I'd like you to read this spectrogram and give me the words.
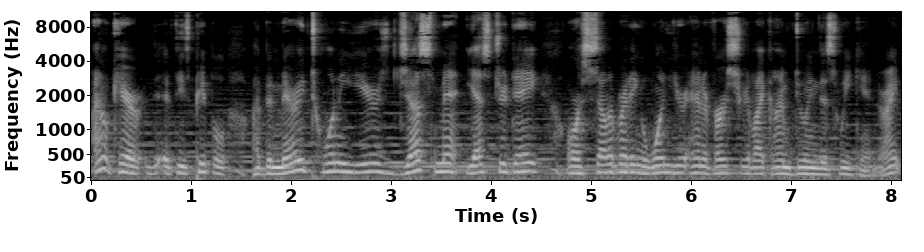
I don't care if these people have been married 20 years, just met yesterday, or celebrating a one year anniversary like I'm doing this weekend, right?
